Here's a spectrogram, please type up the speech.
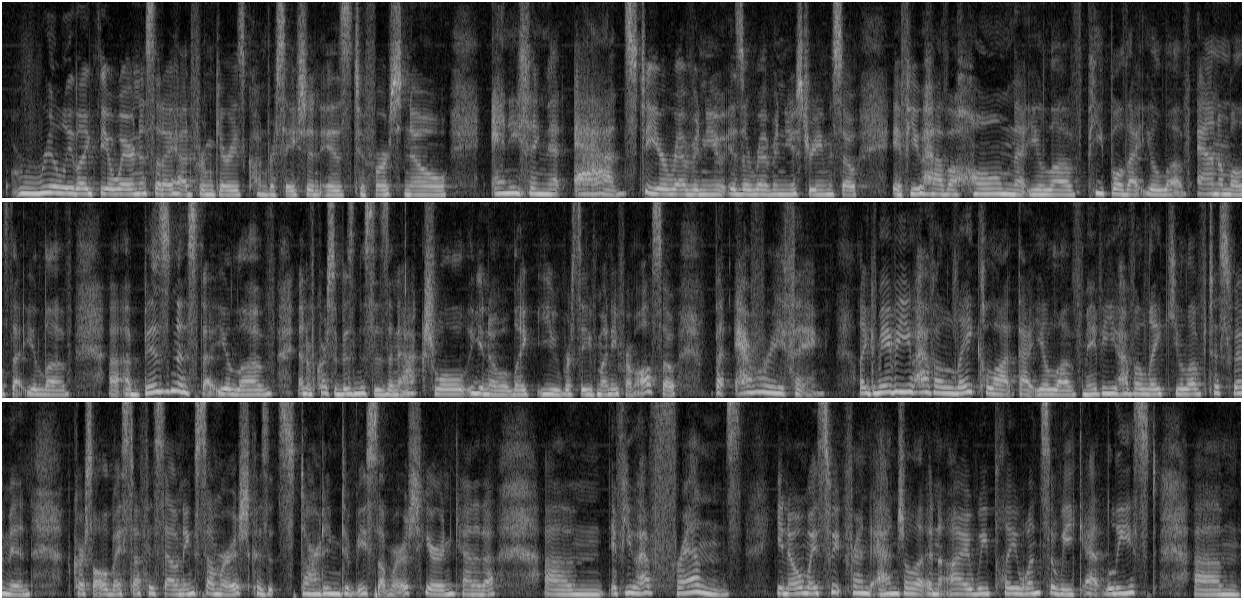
really like the awareness that I had from Gary's conversation is to first know anything that adds to your revenue is a revenue stream. So if you have a home that you love, people that you love, animals that you love, uh, a business that you love, and of course, a business is an actual, you know, like you receive money from also, but everything. Like maybe you have a lake lot that you love. Maybe you have a lake you love to swim in. Of course, all of my stuff is sounding summerish because it's starting to be summerish here in Canada. Um, if you have friends, you know, my sweet friend Angela and I, we play once a week at least. Um,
